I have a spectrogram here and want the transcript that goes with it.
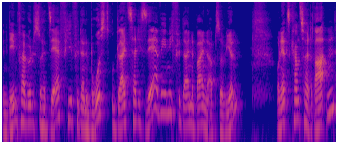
In dem Fall würdest du halt sehr viel für deine Brust und gleichzeitig sehr wenig für deine Beine absolvieren. Und jetzt kannst du halt raten,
